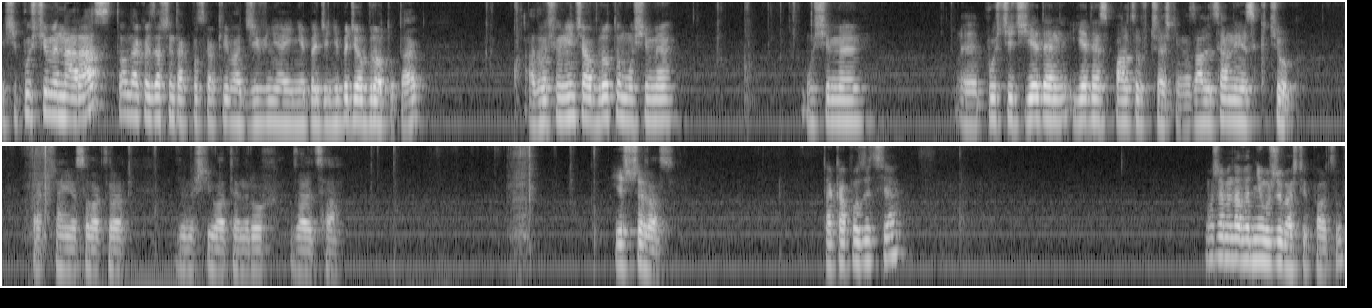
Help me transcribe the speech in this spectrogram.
Jeśli puścimy naraz, to on jakoś zacznie tak podskakiwać dziwnie i nie będzie, nie będzie obrotu, tak? A do osiągnięcia obrotu musimy musimy e, puścić jeden, jeden z palców wcześniej. No, zalecany jest kciuk. Tak przynajmniej osoba, która wymyśliła ten ruch zaleca. Jeszcze raz. Taka pozycja. Możemy nawet nie używać tych palców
